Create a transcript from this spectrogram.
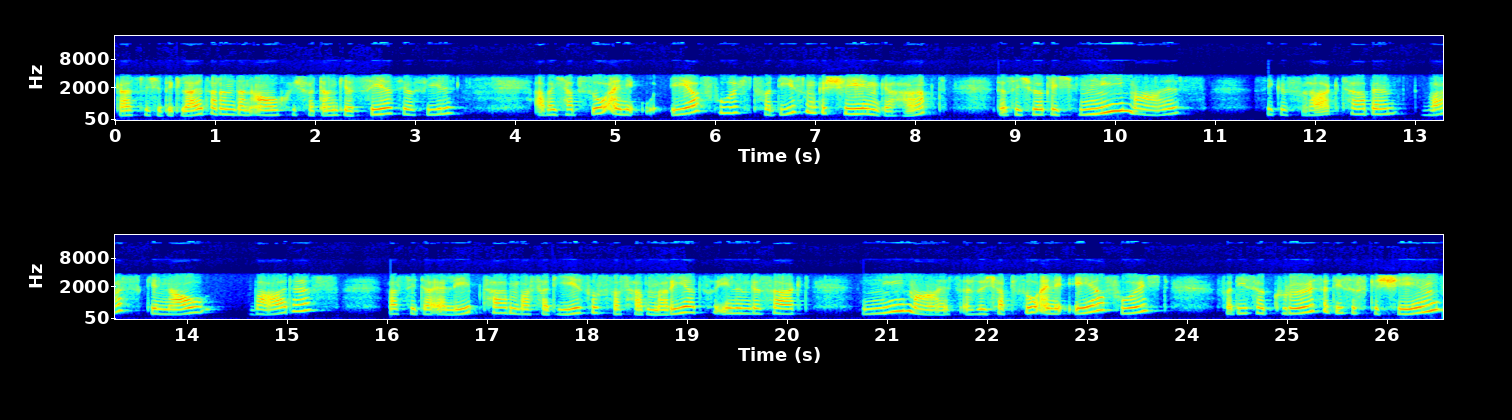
geistliche Begleiterin dann auch. Ich verdanke ihr sehr, sehr viel. Aber ich habe so eine Ehrfurcht vor diesem Geschehen gehabt, dass ich wirklich niemals sie gefragt habe, was genau war das, was sie da erlebt haben, was hat Jesus, was haben Maria zu ihnen gesagt. Niemals. Also ich habe so eine Ehrfurcht vor dieser Größe dieses Geschehens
